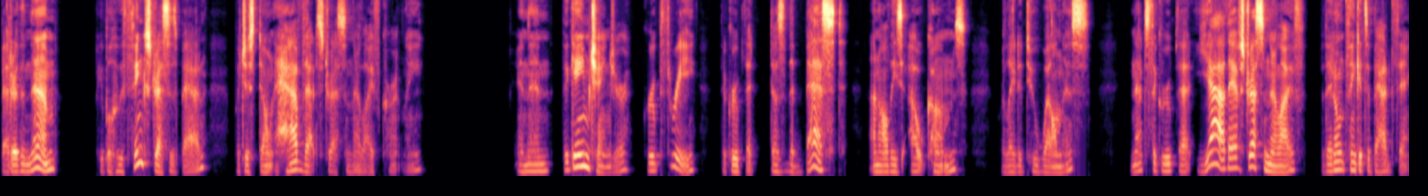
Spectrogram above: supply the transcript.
better than them, people who think stress is bad but just don't have that stress in their life currently. And then the game changer, group three, the group that does the best on all these outcomes, related to wellness. And that's the group that, yeah, they have stress in their life, but they don't think it's a bad thing.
